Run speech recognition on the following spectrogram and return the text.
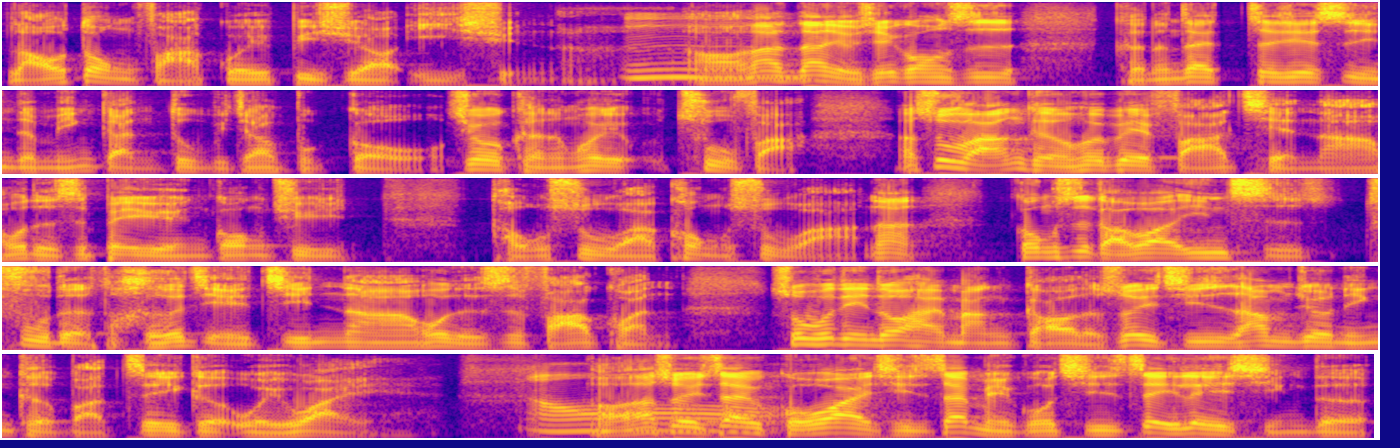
劳动法规必须要依循的，嗯，哦，那那有些公司可能在这些事情的敏感度比较不够，就可能会触法，那触法很可能会被罚钱啊，或者是被员工去投诉啊、控诉啊，那公司搞不好因此付的和解金啊，或者是罚款，说不定都还蛮高的，所以其实他们就宁可把这个委外。哦，那所以在国外，其实在美国，其实这一类型的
